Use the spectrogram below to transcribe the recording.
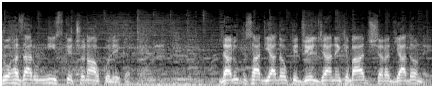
2019 के चुनाव को लेकर लालू प्रसाद यादव के जेल जाने के बाद शरद यादव ने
